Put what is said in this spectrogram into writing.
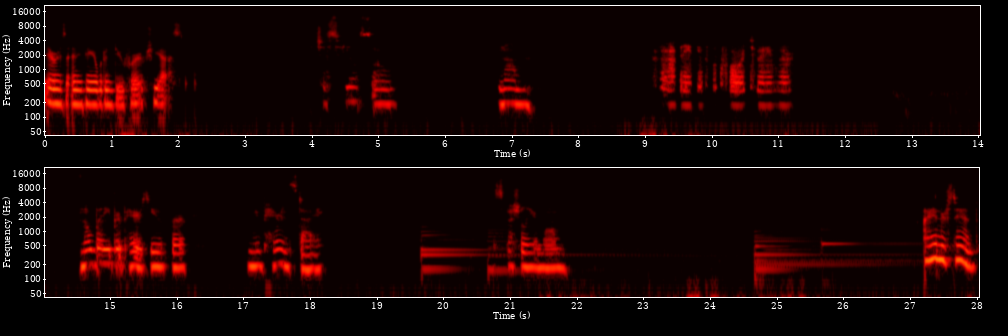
there isn't anything I wouldn't do for her if she asked. It just feels so numb. I don't have anything to look forward to anymore. Nobody prepares you for when your parents die, especially your mom. I understand.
